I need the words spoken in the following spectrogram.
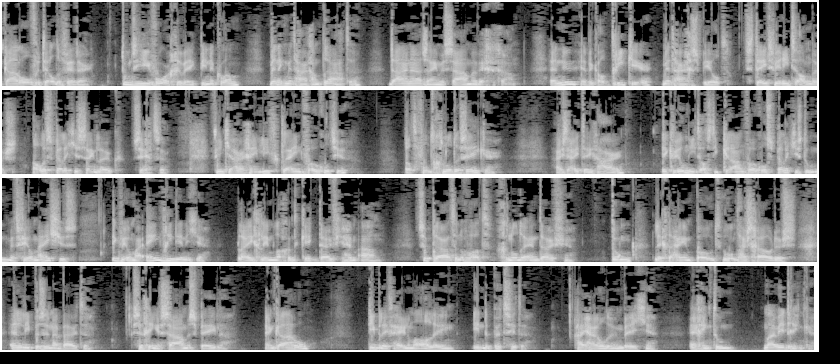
Karel vertelde verder. Toen ze hier vorige week binnenkwam, ben ik met haar gaan praten. Daarna zijn we samen weggegaan. En nu heb ik al drie keer met haar gespeeld. Steeds weer iets anders. Alle spelletjes zijn leuk, zegt ze. Vind je haar geen lief klein vogeltje? Dat vond Gnodde zeker. Hij zei tegen haar: Ik wil niet als die kraanvogel spelletjes doen met veel meisjes. Ik wil maar één vriendinnetje. Blij glimlachend keek Duifje hem aan. Ze praten nog wat, Gnodde en Duifje. Toen legde hij een poot rond haar schouders en liepen ze naar buiten. Ze gingen samen spelen. En Karel? Die bleef helemaal alleen in de put zitten. Hij huilde een beetje en ging toen maar weer drinken.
